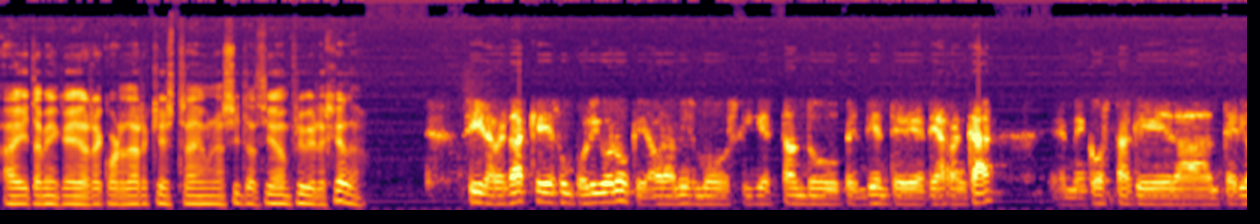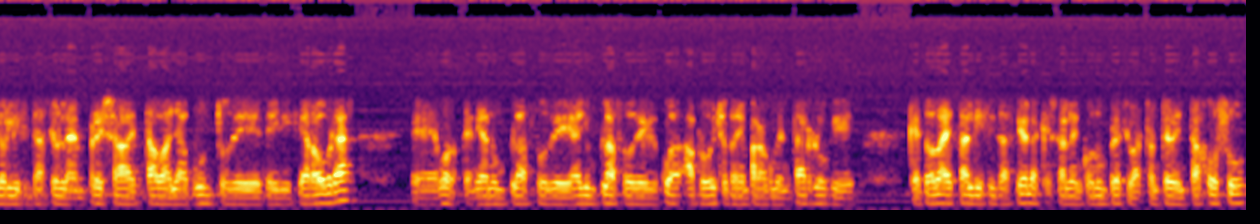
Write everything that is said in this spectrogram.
hay también que recordar que está en una situación privilegiada. Sí, la verdad es que es un polígono que ahora mismo sigue estando pendiente de, arrancar. Eh, me consta que la anterior licitación la empresa estaba ya a punto de iniciar obras eh, bueno, tenían un plazo de, hay un plazo de, aprovecho también para comentarlo, que, que todas estas licitaciones que salen con un precio bastante ventajoso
